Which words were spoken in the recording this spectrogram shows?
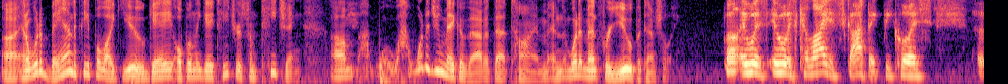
uh, and it would have banned people like you, gay, openly gay teachers, from teaching. Um, wh- what did you make of that at that time, and what it meant for you potentially? Well, it was it was kaleidoscopic because, uh,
